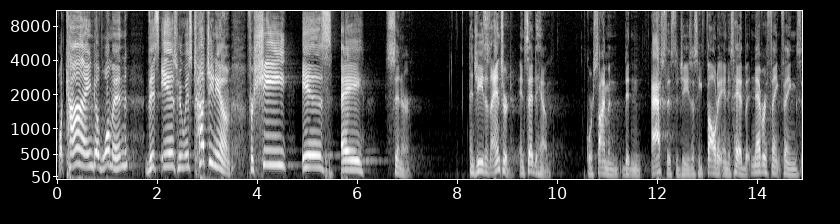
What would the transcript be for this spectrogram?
what kind of woman this is who is touching him, for she is a sinner. And Jesus answered and said to him, Of course, Simon didn't asked this to Jesus. He thought it in his head, but never think things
